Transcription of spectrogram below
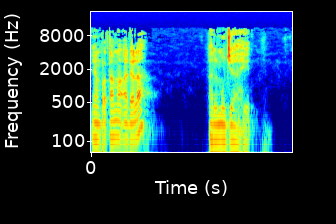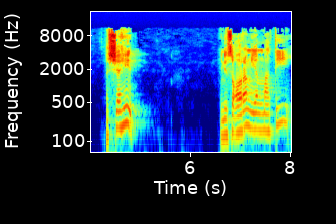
Yang pertama adalah Al-Mujahid. Al-Syahid. Ini seorang yang mati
